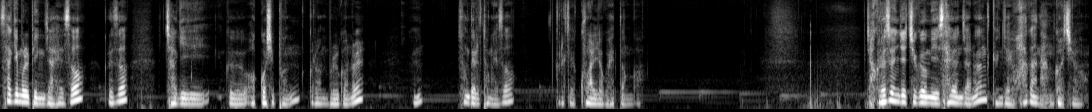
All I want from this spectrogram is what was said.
사기물 빙자해서 그래서 자기 그 얻고 싶은 그런 물건을 음? 상대를 통해서 그렇게 구하려고 했던 거. 자, 그래서 이제 지금 이 사연자는 굉장히 화가 난 거죠.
